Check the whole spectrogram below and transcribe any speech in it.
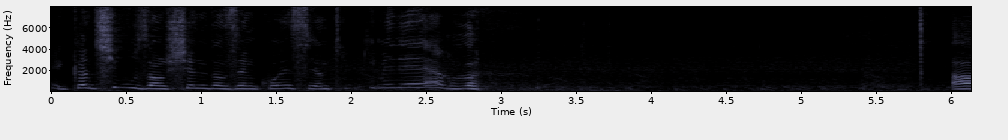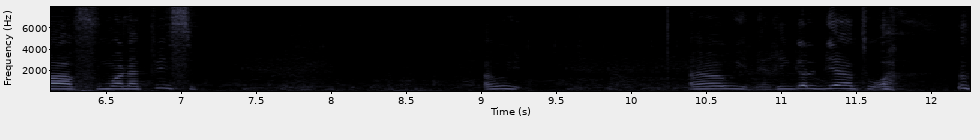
Et quand ils vous enchaînent dans un coin, c'est un truc qui m'énerve. Ah, fous-moi la paix. Ah oui. Ah oui, mais rigole bien, toi.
